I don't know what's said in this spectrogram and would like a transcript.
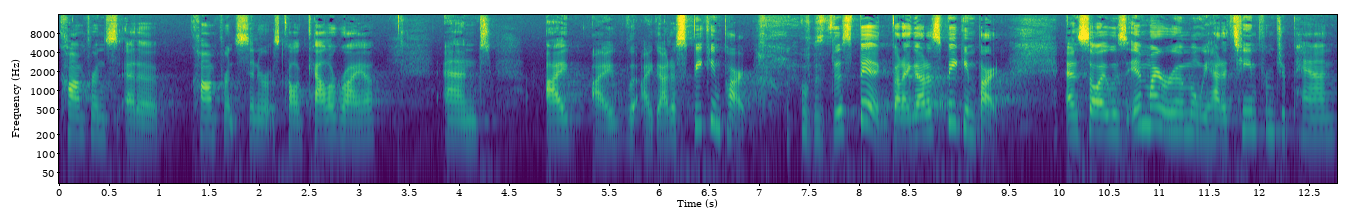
conference at a conference center. It was called Calaraya, and I, I, I got a speaking part. it was this big, but I got a speaking part. And so I was in my room, and we had a team from Japan.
